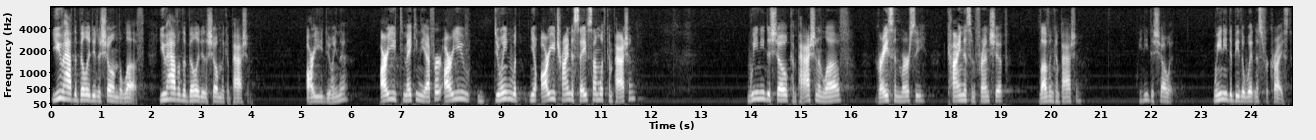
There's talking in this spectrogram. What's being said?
You have the ability to show them the love. You have the ability to show them the compassion. Are you doing that? Are you making the effort? Are you doing what, you know, are you trying to save some with compassion? We need to show compassion and love, grace and mercy, kindness and friendship, love and compassion. We need to show it. We need to be the witness for Christ.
